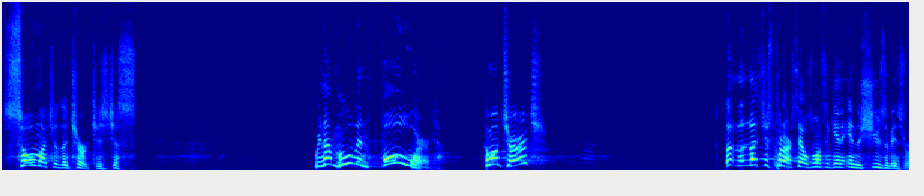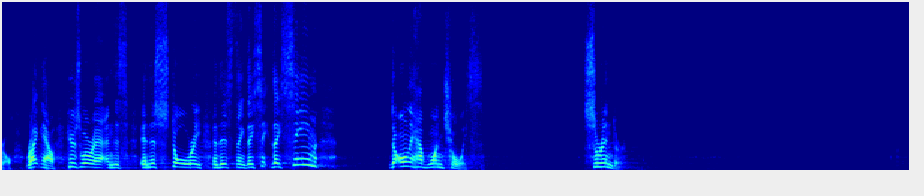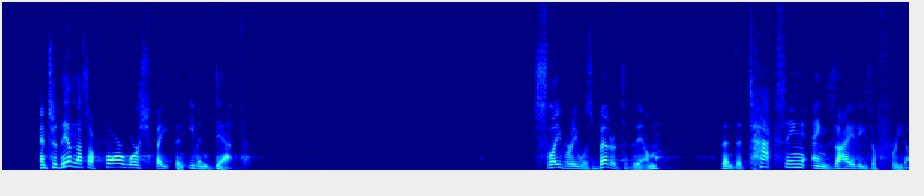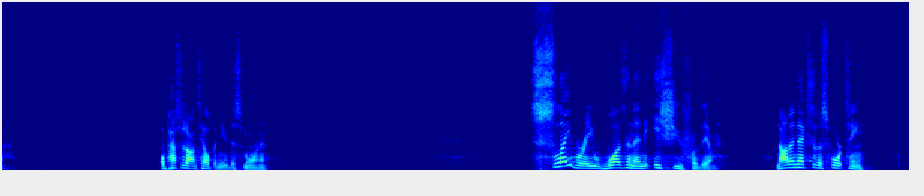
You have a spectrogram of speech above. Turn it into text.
So much of the church is just, we're not moving forward. Come on, church. Let's just put ourselves once again in the shoes of Israel. Right now, here's where we're at in this, in this story and this thing. They, see, they seem to only have one choice surrender. And to them, that's a far worse fate than even death. Slavery was better to them than the taxing anxieties of freedom. Well, Pastor Don's helping you this morning. Slavery wasn't an issue for them. Not in Exodus 14.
